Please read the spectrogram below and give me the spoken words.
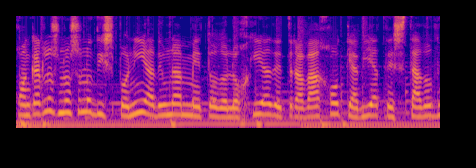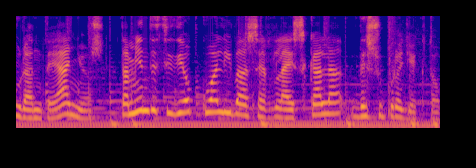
Juan Carlos no solo disponía de una metodología de trabajo que había testado durante años, también decidió cuál iba a ser la escala de su proyecto.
